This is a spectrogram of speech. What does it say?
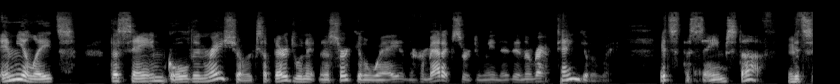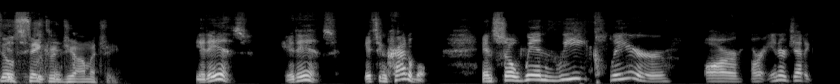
emulates the same golden ratio, except they're doing it in a circular way and the Hermetics are doing it in a rectangular way. It's the same stuff. It's, it's still it's, sacred it's, geometry. It is. It is. It's incredible. And so when we clear our our energetic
